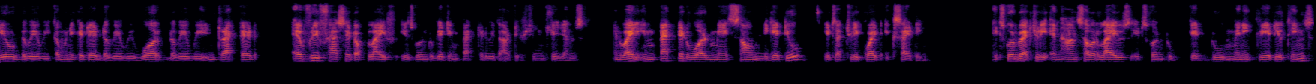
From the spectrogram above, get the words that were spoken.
lived the way we communicated the way we worked the way we interacted every facet of life is going to get impacted with artificial intelligence. And while impacted word may sound negative, it's actually quite exciting. It's going to actually enhance our lives. It's going to get do many creative things.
